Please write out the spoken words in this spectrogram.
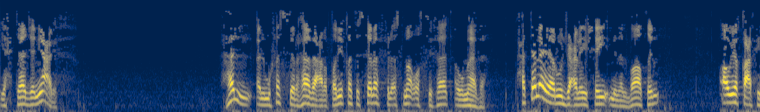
يحتاج أن يعرف. هل المفسر هذا على طريقة السلف في الأسماء والصفات أو ماذا؟ حتى لا يروج عليه شيء من الباطل أو يقع في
